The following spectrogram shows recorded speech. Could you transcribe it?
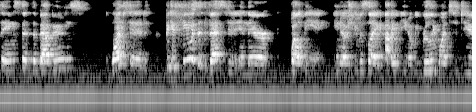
things that the baboons wanted because she was invested in their well-being. You know, she was like, I, you know, we really want to do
